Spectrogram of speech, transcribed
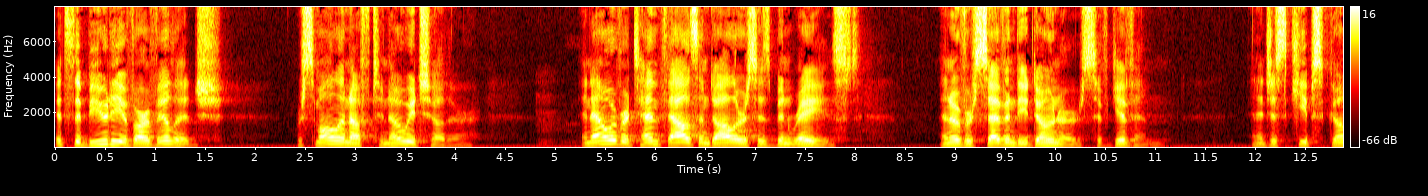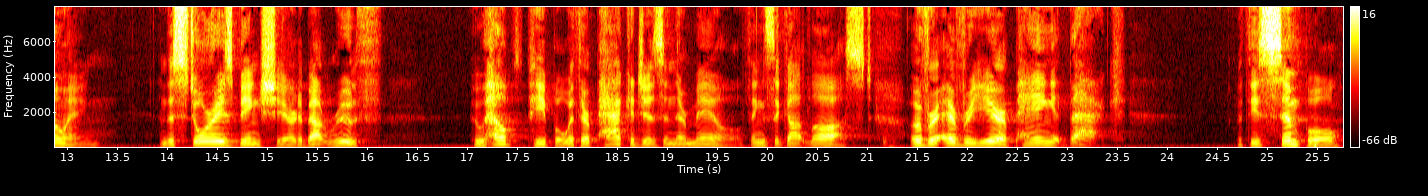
It's the beauty of our village. We're small enough to know each other. And now over $10,000 has been raised, and over 70 donors have given. And it just keeps going. And the stories being shared about Ruth, who helped people with their packages and their mail, things that got lost, over every year, paying it back with these simple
